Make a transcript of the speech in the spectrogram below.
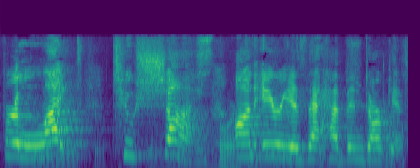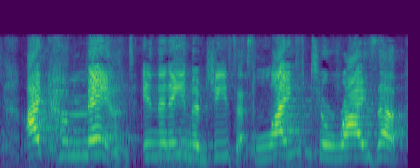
for light to shine on areas that have been darkened. I command in the name of Jesus life to rise up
